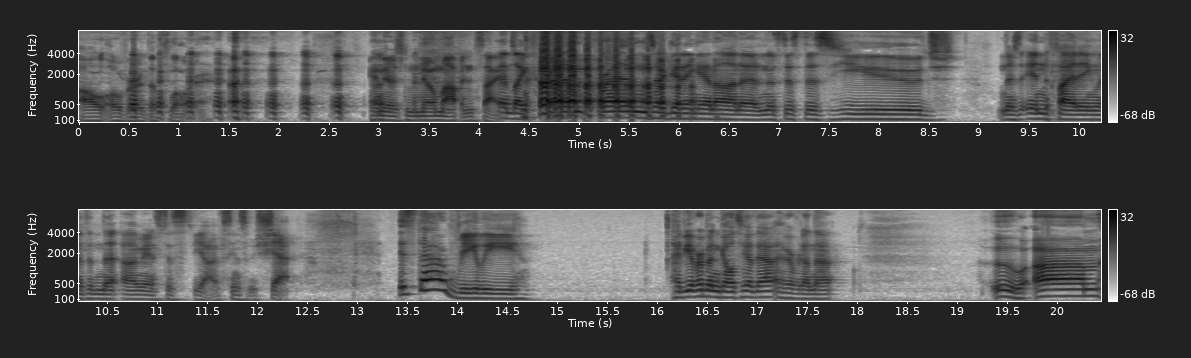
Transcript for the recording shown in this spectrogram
all over the floor, and there's no mop in sight. and like friend, friends are getting in on it, and it's just this huge. And there's infighting within the. I mean, it's just yeah. I've seen some shit. Is that really? Have you ever been guilty of that? Have you ever done that? Ooh, um,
